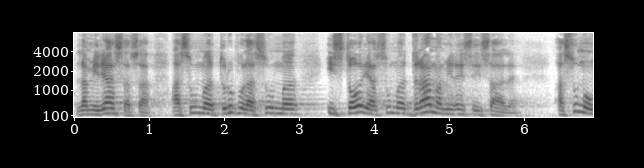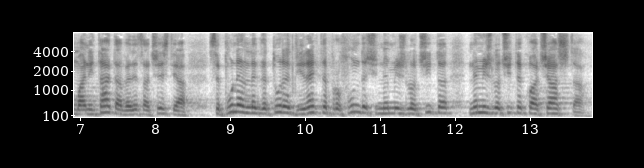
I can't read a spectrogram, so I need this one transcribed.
la mireasa sa, asumă trupul, asumă istoria, asumă drama miresei sale, asumă umanitatea, vedeți, acestea, se pune în legătură directă, profundă și nemijlocită, nemijlocită cu aceasta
